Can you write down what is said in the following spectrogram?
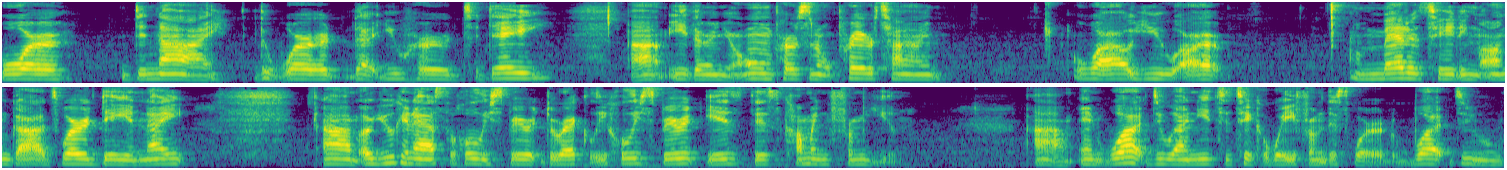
or deny the word that you heard today, um, either in your own personal prayer time while you are meditating on God's word day and night. Um, or you can ask the Holy Spirit directly Holy Spirit, is this coming from you? Um, and what do I need to take away from this word? What do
